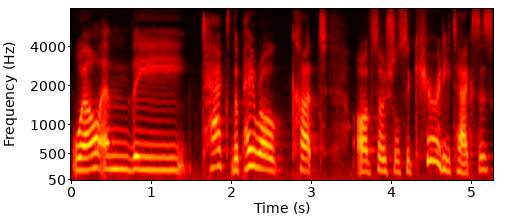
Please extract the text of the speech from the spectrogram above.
well, and the tax, the payroll cut of Social Security taxes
